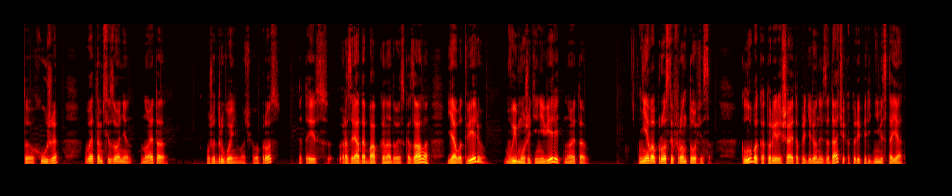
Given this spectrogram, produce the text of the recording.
э, хуже в этом сезоне. Но это уже другой немножечко вопрос. Это из разряда бабка надвое сказала. Я вот верю, вы можете не верить, но это не вопросы фронт-офиса клуба, который решает определенные задачи, которые перед ними стоят.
